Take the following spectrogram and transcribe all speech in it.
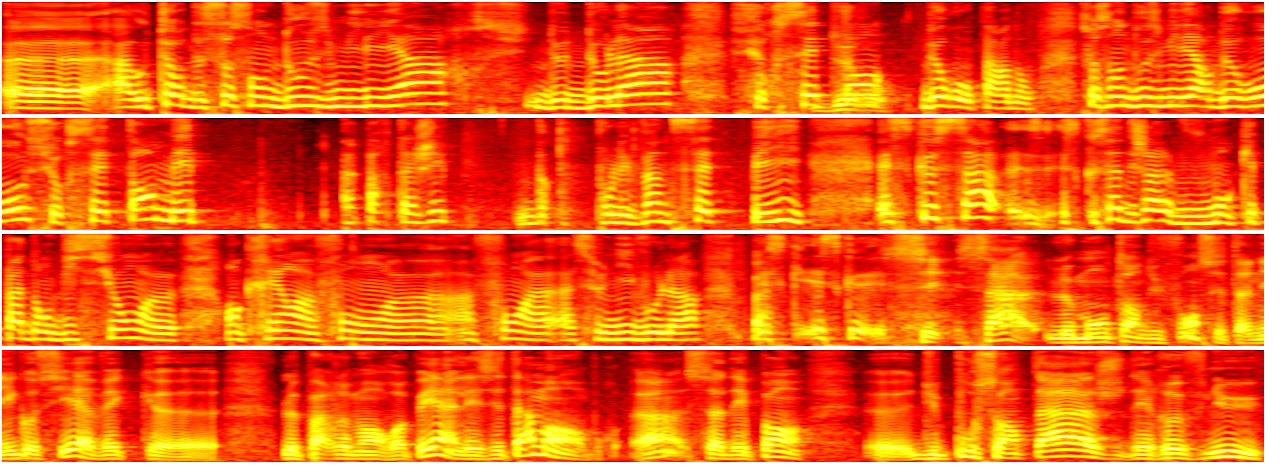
à hauteur de 72 milliards de dollars sur 7 ans. D'euros, pardon. 72 milliards d'euros sur 7 ans, mais à partager pour les 27 pays. Est-ce que ça, est-ce que ça déjà, vous ne manquez pas d'ambition euh, en créant un fonds, euh, un fonds à, ce niveau-là? Bah, est-ce, que, C'est ça, le montant du fonds, c'est à négocier avec euh, le Parlement européen et les États membres. Hein. Ça dépend du pourcentage des revenus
